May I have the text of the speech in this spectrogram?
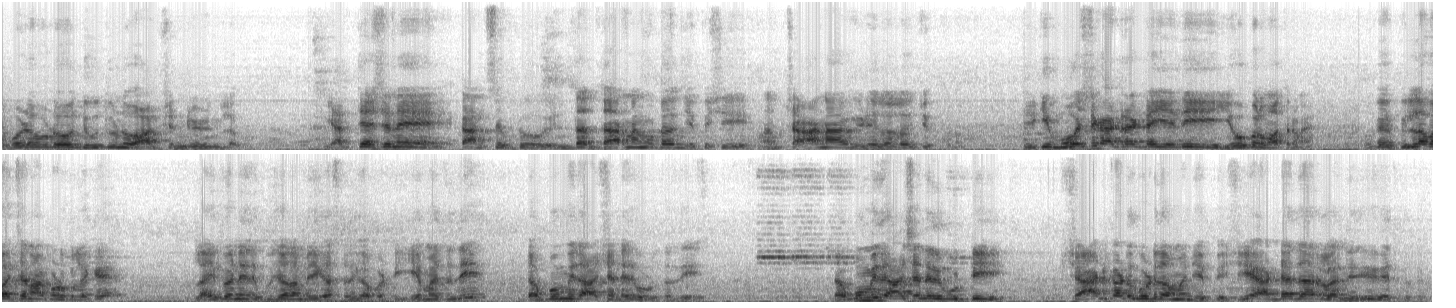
ఎవడెవడో దిగుతుండో ఆప్షన్ ట్రేడింగ్లో ఈ అత్యాశ అనే కాన్సెప్ట్ ఎంత దారుణంగా ఉంటుందని చెప్పేసి మనం చాలా వీడియోలలో చెప్పుకున్నాం. దీనికి మోస్ట్గా అట్రాక్ట్ అయ్యేది యువకులు మాత్రమే. ఓకే పిల్ల వచ్చిన నా కొడుకులకే లైఫ్ అనేది భుజాల మీదకి వస్తుంది కాబట్టి ఏమవుతుంది డబ్బు మీద ఆశ అనేది ఉడుతుంది డబ్బు మీద ఆశ అనేది పుట్టి షార్ట్ కట్ కొడదామని చెప్పేసి అడ్డదారులు అనేది వెతుకుతారు.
